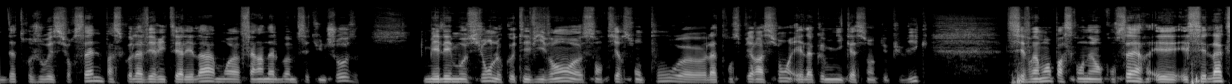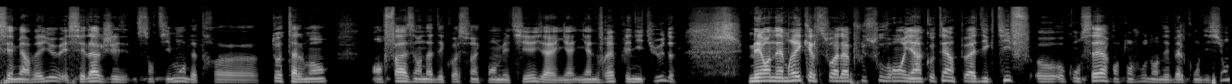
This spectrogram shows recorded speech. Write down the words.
d'être joué sur scène parce que la vérité elle est là moi faire un album c'est une chose mais l'émotion le côté vivant sentir son pouls la transpiration et la communication avec le public c'est vraiment parce qu'on est en concert et, c'est là que c'est merveilleux et c'est là que j'ai le sentiment d'être totalement en phase et en adéquation avec mon métier. Il y a, il y a, une vraie plénitude, mais on aimerait qu'elle soit là plus souvent. Il y a un côté un peu addictif au, concert quand on joue dans des belles conditions.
